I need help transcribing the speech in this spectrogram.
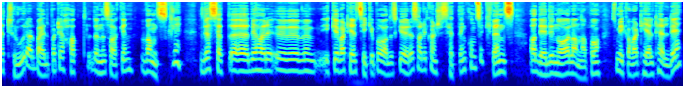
jeg tror Arbeiderpartiet har hatt denne saken vanskelig. De har, sett, de har ikke vært helt sikre på hva de skal gjøre, så har de kanskje sett en konsekvens av det de nå har landa på som ikke har vært helt heldig.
